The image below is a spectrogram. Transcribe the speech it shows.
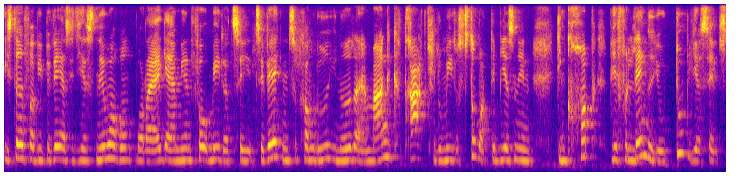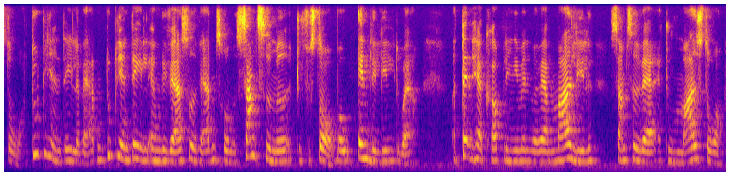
i stedet for at vi bevæger os i de her snævre rum, hvor der ikke er mere end få meter til, til væggen, så kommer du ud i noget, der er mange kvadratkilometer stort. Det bliver sådan en, din krop bliver forlænget jo. Du bliver selv stor. Du bliver en del af verden. Du bliver en del af universet og verdensrummet, samtidig med, at du forstår, hvor uendelig lille du er. Og den her kobling imellem at være meget lille, samtidig være, at du er meget stor,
